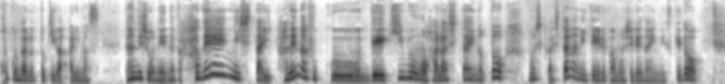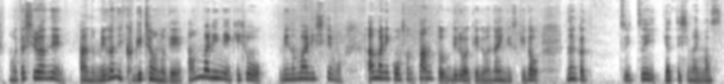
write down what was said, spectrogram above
濃くなる時があります。なんでしょうね。なんか派手にしたい。派手な服で気分を晴らしたいのと、もしかしたら似ているかもしれないんですけど、私はね、あの、メガネかけちゃうので、あんまりね、化粧、目の周りしても、あんまりこう、そのパンと出るわけではないんですけど、なんか、ついついやってしまいます。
